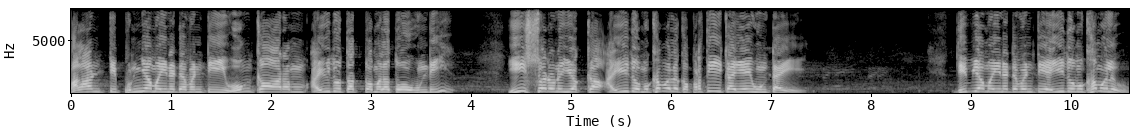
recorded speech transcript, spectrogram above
అలాంటి పుణ్యమైనటువంటి ఓంకారం ఐదు తత్వములతో ఉండి ఈశ్వరుని యొక్క ఐదు ముఖములకు ప్రతీకయే ఉంటాయి. దివ్యమైనటువంటి ఐదు ముఖములు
